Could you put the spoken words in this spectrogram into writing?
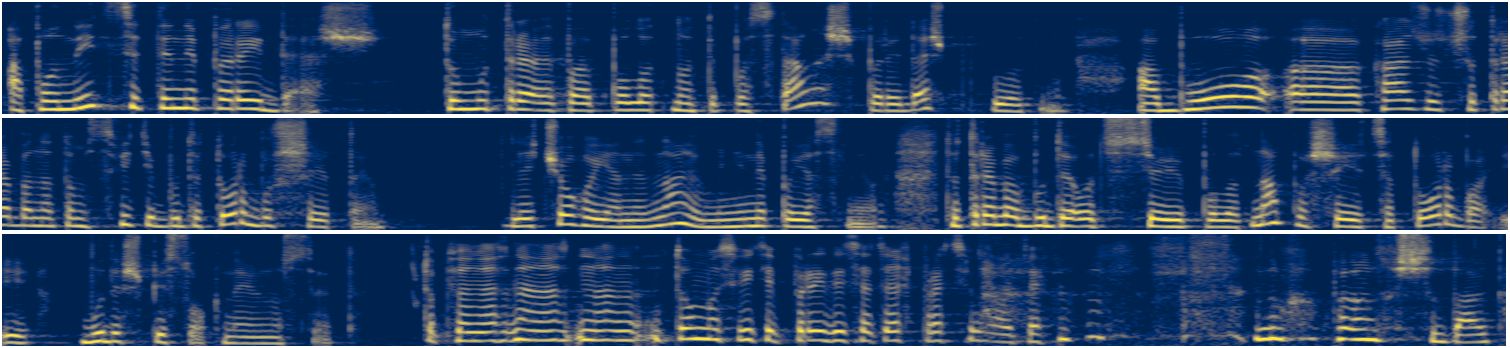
а по нитці ти не перейдеш. Тому треба полотно ти поставиш перейдеш по полотну. Або е, кажуть, що треба на тому світі буде торбу шити. Для чого я не знаю, мені не пояснили. То треба буде от з цієї полотна пошиється торба і будеш пісок нею носити. Тобто на, на, на тому світі прийдеться теж працювати. Ну, певно, що так.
